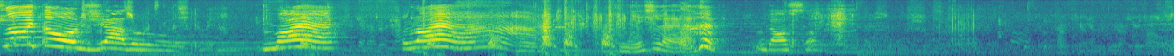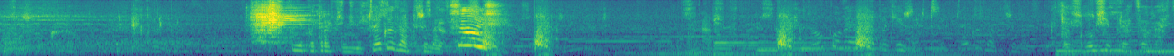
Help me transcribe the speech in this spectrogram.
Co to, dziadu? Moje! Loe! Nieźle. Dostał. Nie potrafi niczego zatrzymać. Cóż! Kto opowiada takie rzeczy? Ktoś musi pracować.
